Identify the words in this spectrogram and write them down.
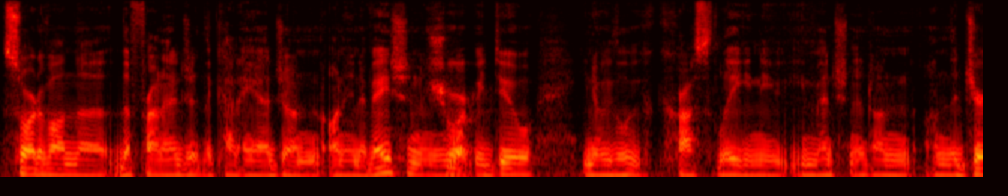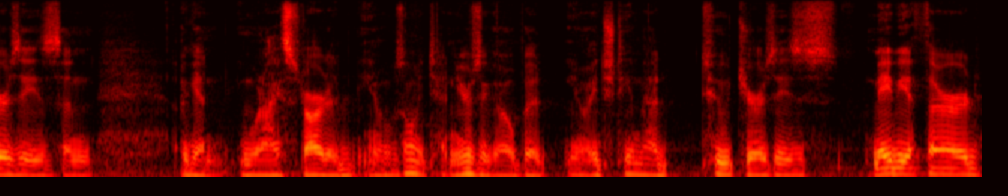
sort of on the, the front edge and the cutting edge on, on innovation and sure. what we do you know we look across the league and you, you mentioned it on on the jerseys and again when i started you know it was only 10 years ago but you know each team had two jerseys maybe a third.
